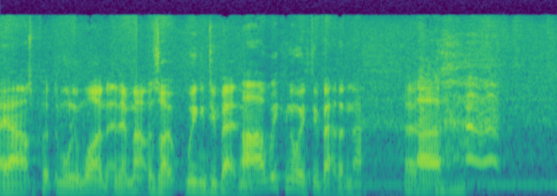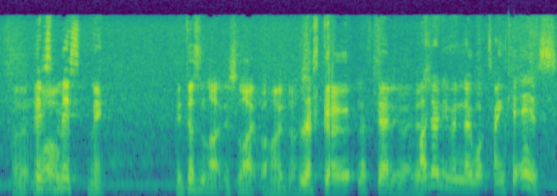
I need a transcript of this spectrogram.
Yeah. to put them all in one. And then Matt was like, we can do better than Ah, we can always do better than that. that. It's missed me. It doesn't like this light behind us. Let's go. Let's go. Anyway, I don't go. even know what tank it is.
